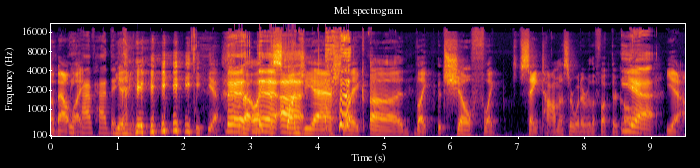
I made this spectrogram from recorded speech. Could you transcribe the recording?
about like, We like have had the yeah yeah The- about like the, the, uh, spongy ash like uh like shelf like Saint Thomas or whatever the fuck they're called Yeah. yeah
